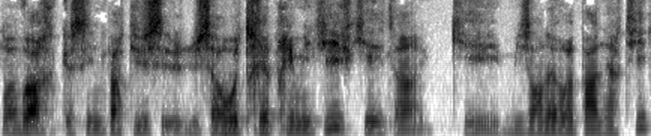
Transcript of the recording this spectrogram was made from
On va voir que c'est une partie du cerveau très primitive qui est, un, qui est mise en œuvre par NERTI.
